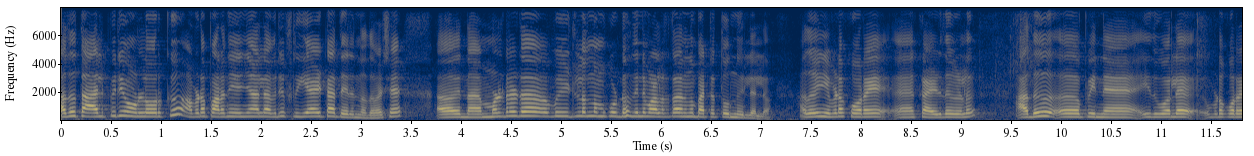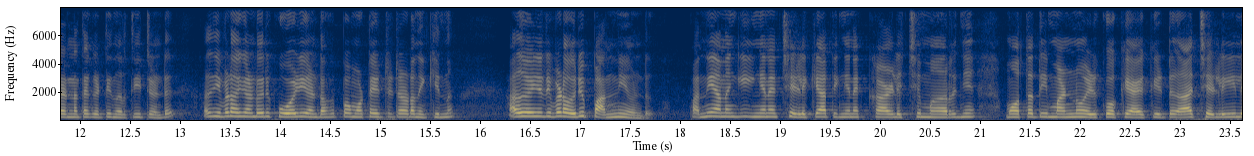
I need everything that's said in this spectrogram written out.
അത് താല്പര്യമുള്ളവർക്ക് അവിടെ പറഞ്ഞു കഴിഞ്ഞാൽ അവർ ഫ്രീ ആയിട്ടാണ് തരുന്നത്. പക്ഷേ നമ്മളുടെ വീട്ടിലൊന്നും നമുക്ക് കൊണ്ടുവന്നതിന് വളർത്താനൊന്നും പറ്റത്തൊന്നുമില്ലല്ലോ. അത് കഴിഞ്ഞ് ഇവിടെ കുറേ കഴുതകൾ അത് പിന്നെ ഇതുപോലെ ഇവിടെ കുറേ എണ്ണത്തെ കെട്ടി നിർത്തിയിട്ടുണ്ട്. അത് ഇവിടെ നോക്കിയാണ്ട് ഒരു കോഴി ഇപ്പോൾ മുട്ട ഇട്ടിട്ട് അവിടെ നിൽക്കുന്നു. അത് കഴിഞ്ഞിട്ട് ഇവിടെ ഒരു പന്നിയുണ്ട്. പന്നിയാണെങ്കിൽ ഇങ്ങനെ ചെളിക്കകത്ത് ഇങ്ങനെ കളിച്ച് മറിഞ്ഞ് മൊത്തത്തിൽ മണ്ണും അഴുക്കുമൊക്കെ ആക്കിയിട്ട് ആ ചെളിയിൽ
